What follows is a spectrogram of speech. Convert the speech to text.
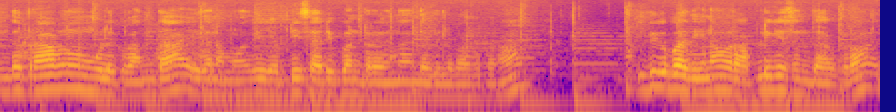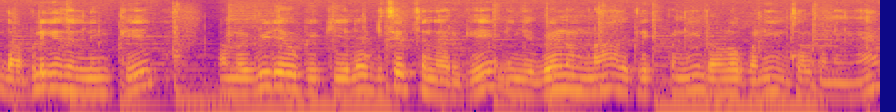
இந்த ப்ராப்ளம் உங்களுக்கு வந்தால் இதை நம்ம வந்து எப்படி சரி பண்ணுறதுன்னு தான் இந்த வீடியோவில் பார்க்க போகிறோம் இதுக்கு பார்த்தீங்கன்னா ஒரு அப்ளிகேஷன் தேவைப்படும். இந்த அப்ளிகேஷன் லிங்க்கு நம்ம வீடியோவுக்கு கீழே டிஸ்கிரிப்ஷனில் இருக்குது நீங்கள் வேணும்னா அதை கிளிக் பண்ணி டவுன்லோட் பண்ணி இன்ஸ்டால் பண்ணுங்கள்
